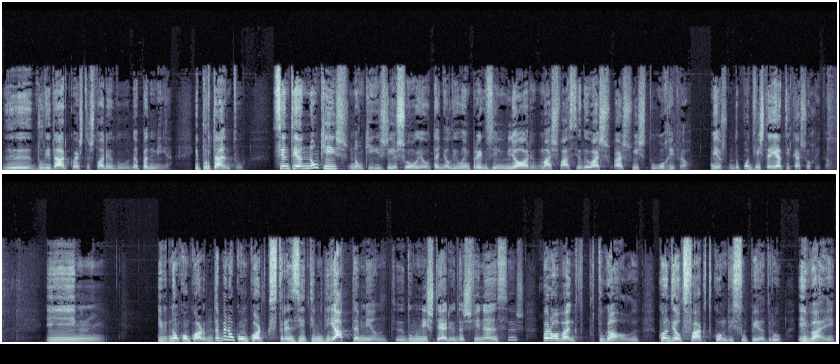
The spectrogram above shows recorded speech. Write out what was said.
de, de lidar com esta história do- da pandemia. E, portanto, Centeno não quis, não quis e achou, eu tenho ali um empregozinho melhor, mais fácil, eu acho, acho isto horrível, mesmo, do ponto de vista ético acho horrível. E, e não concordo, também não concordo que se transite imediatamente do Ministério das Finanças para o Banco de Portugal, quando ele, de facto, como disse o Pedro, e bem,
